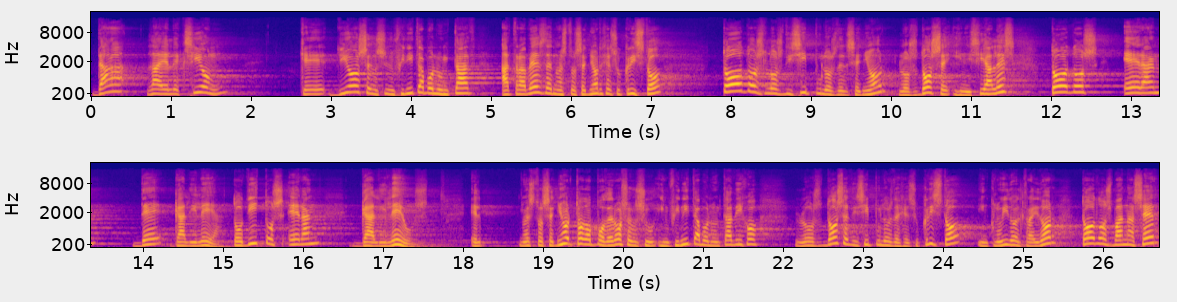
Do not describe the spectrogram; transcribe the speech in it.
da la elección que Dios en su infinita voluntad, a través de nuestro Señor Jesucristo, todos los discípulos del Señor, los doce iniciales, todos eran de Galilea, toditos eran galileos. nuestro Señor Todopoderoso en su infinita voluntad dijo, los doce discípulos de Jesucristo, incluido el traidor, todos van a ser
